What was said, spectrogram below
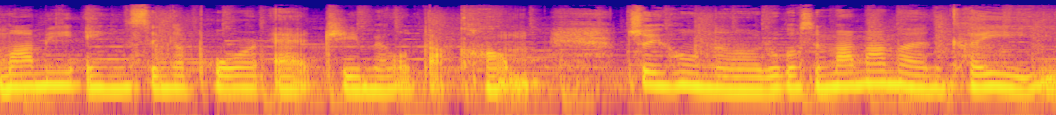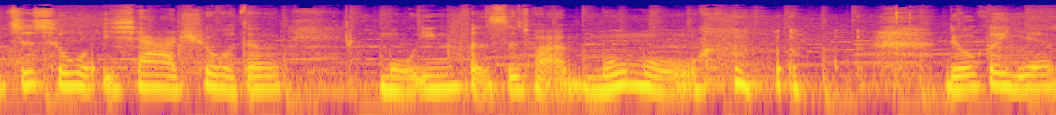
Mommy in Singapore at gmail dot com。最后呢，如果是妈妈们，可以支持我一下，去我的母婴粉丝团母母 留个言，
